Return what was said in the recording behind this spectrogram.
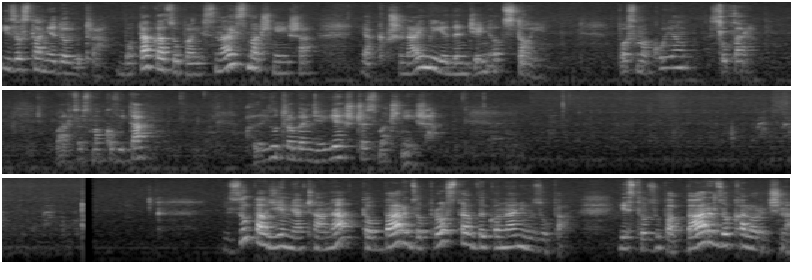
i zostanie do jutra, bo taka zupa jest najsmaczniejsza, jak przynajmniej jeden dzień odstoi. Posmakuję super, bardzo smakowita, ale jutro będzie jeszcze smaczniejsza. Zupa ziemniaczana to bardzo prosta w wykonaniu zupa. Jest to zupa bardzo kaloryczna.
